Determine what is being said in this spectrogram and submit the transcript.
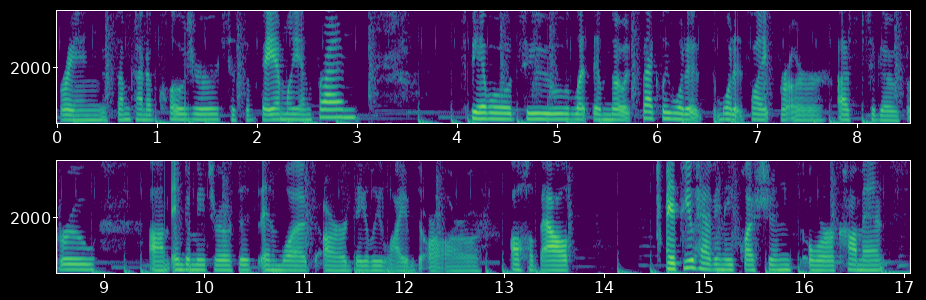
bring some kind of closure to some family and friends to be able to let them know exactly what it's what it's like for us to go through um, endometriosis and what our daily lives are, are all about. If you have any questions or comments,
